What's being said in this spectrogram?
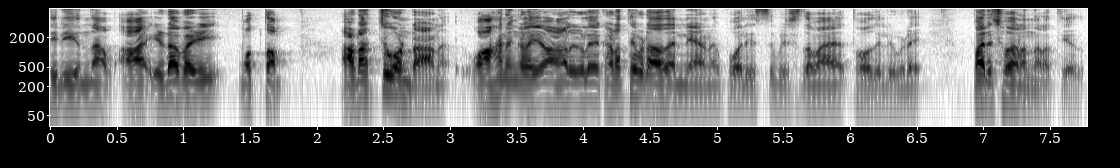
തിരിയുന്ന ആ ഇടവഴി മൊത്തം അടച്ചുകൊണ്ടാണ് വാഹനങ്ങളെയോ ആളുകളെയോ കടത്തിവിടാതെ തന്നെയാണ് പോലീസ് വിശദമായ തോതിൽ ഇവിടെ പരിശോധന നടത്തിയത്.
